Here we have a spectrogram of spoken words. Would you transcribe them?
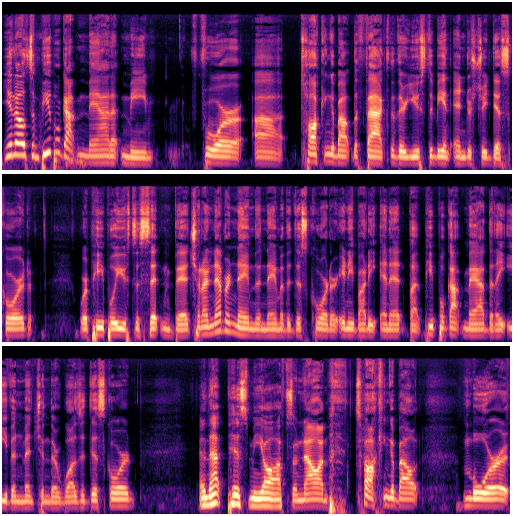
You know, some people got mad at me for uh, talking about the fact that there used to be an industry Discord where people used to sit and bitch, and I never named the name of the Discord or anybody in it, but people got mad that I even mentioned there was a Discord. And that pissed me off, so now I'm talking about more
